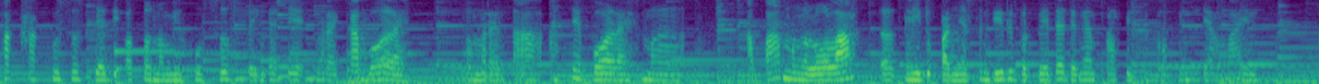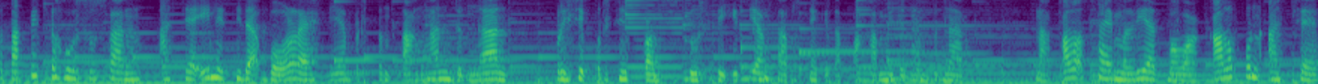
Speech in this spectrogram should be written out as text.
hak-hak khusus jadi otonomi khusus sehingga dia, mereka boleh pemerintah Aceh boleh me, apa mengelola uh, kehidupannya sendiri berbeda dengan provinsi-provinsi yang lain. Tetapi kekhususan Aceh ini tidak boleh ya bertentangan dengan prinsip-prinsip konstitusi itu yang seharusnya kita pahami dengan benar. Nah, kalau saya melihat bahwa kalaupun Aceh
